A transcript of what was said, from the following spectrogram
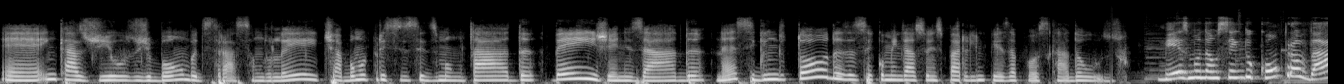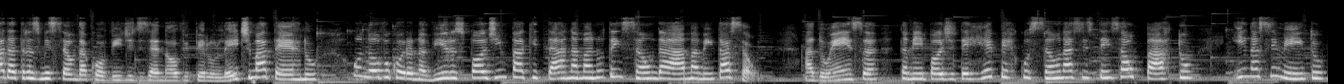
É, em caso de uso de bomba de extração do leite, a bomba precisa ser desmontada, bem higienizada, né? seguindo todas as recomendações para limpeza após cada uso. Mesmo não sendo comprovada a transmissão da Covid-19 pelo leite materno, o novo coronavírus pode impactar na manutenção da amamentação. A doença também pode ter repercussão na assistência ao parto e nascimento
